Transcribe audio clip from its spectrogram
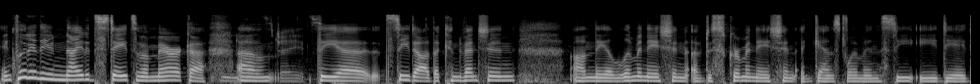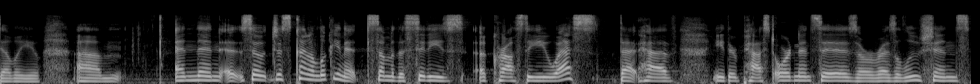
including the United States of America. Um, States. The uh, CEDAW, the Convention on the Elimination of Discrimination Against Women, CEDAW. Um, and then, uh, so just kind of looking at some of the cities across the U.S. that have either passed ordinances or resolutions.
